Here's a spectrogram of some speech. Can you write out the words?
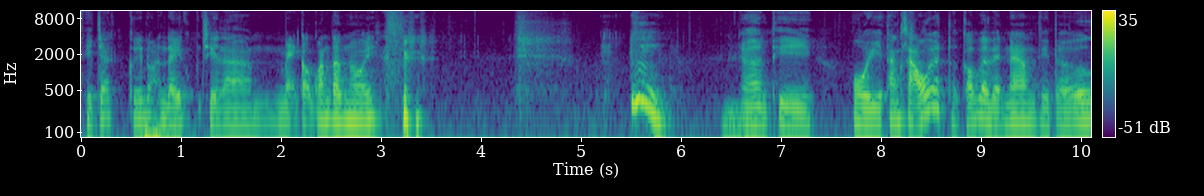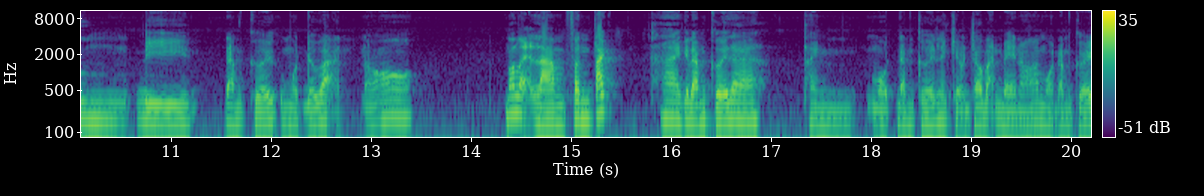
thì chắc cái đoạn đấy cũng chỉ là mẹ cậu quan tâm thôi Ờ, thì hồi tháng 6 ấy, tớ có về Việt Nam thì tớ đi đám cưới của một đứa bạn nó nó lại làm phân tách hai cái đám cưới ra thành một đám cưới là kiểu cho bạn bè nó một đám cưới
